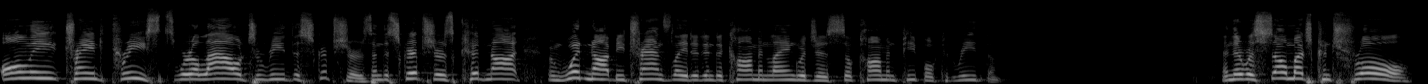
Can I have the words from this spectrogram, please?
Only trained priests were allowed to read the scriptures, and the scriptures could not and would not be translated into common languages so common people could read them. And there was so much control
